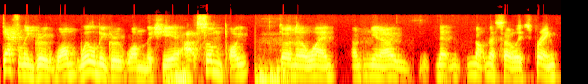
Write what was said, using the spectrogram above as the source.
definitely Group One. Will be Group One this year at some point. Don't know when. Um, you know, ne- not necessarily spring.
